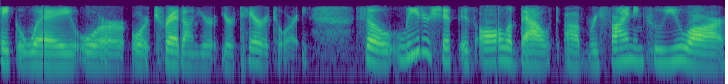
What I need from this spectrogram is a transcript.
take away or or tread on your your territory. So leadership is all about um, refining who you are,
